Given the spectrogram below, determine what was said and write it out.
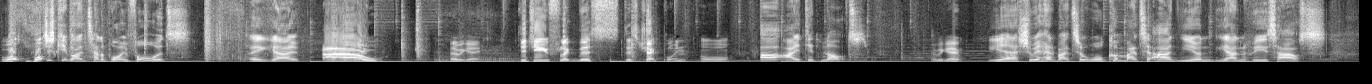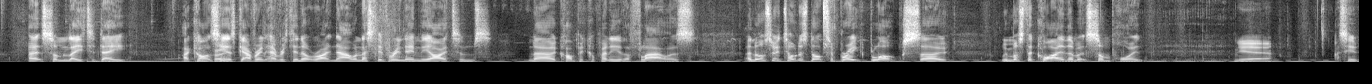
What? What? Just keep like teleporting forwards. There you go. Ow! There we go. Did you flick this this checkpoint or? Uh, I did not. There we go. Yeah, should we head back to... We'll come back to Aunt Yun Yanhui's house at some later date. I can't see us gathering everything up right now, unless they've renamed the items. No, I can't pick up any of the flowers. And also it told us not to break blocks, so we must acquire them at some point. Yeah. I see.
